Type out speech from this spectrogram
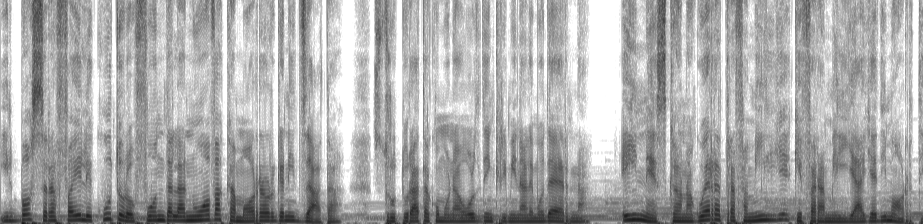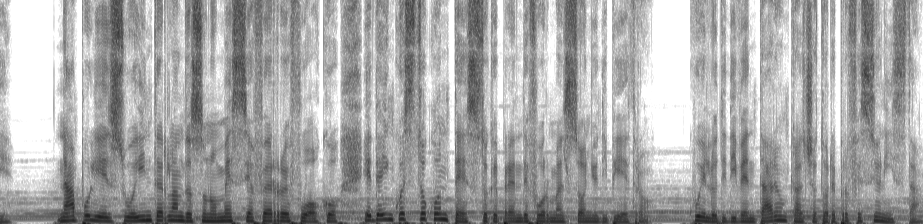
il boss Raffaele Cutolo fonda la nuova camorra organizzata, strutturata come una holding criminale moderna, e innesca una guerra tra famiglie che farà migliaia di morti. Napoli e il suo Interland sono messi a ferro e fuoco ed è in questo contesto che prende forma il sogno di Pietro, quello di diventare un calciatore professionista.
